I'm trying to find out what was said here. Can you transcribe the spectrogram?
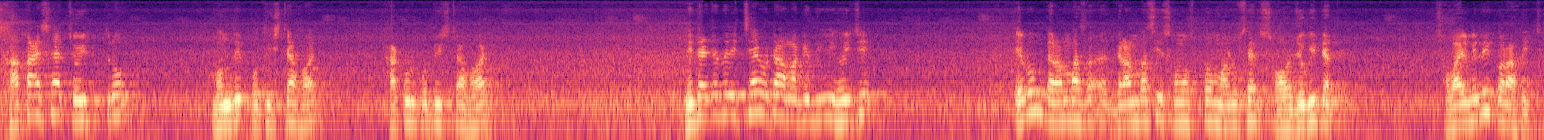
সাতাশে চৈত্র মন্দির প্রতিষ্ঠা হয় ঠাকুর প্রতিষ্ঠা হয়। নিতাই চাঁদের ইচ্ছায় ওটা আমাকে দিয়েই হয়েছে। এবং গ্রামবাসী গ্রামবাসী সমস্ত মানুষের সহযোগিতাতে সবাই মিলেই করা হয়েছে।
